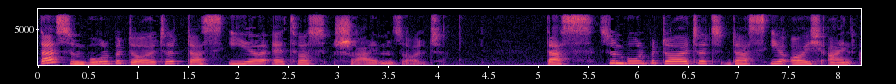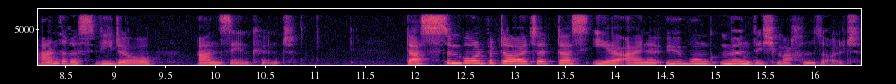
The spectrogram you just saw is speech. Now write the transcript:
Das Symbol bedeutet, dass ihr etwas schreiben sollt. Das Symbol bedeutet, dass ihr euch ein anderes Video ansehen könnt. Das Symbol bedeutet, dass ihr eine Übung mündig machen sollt.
